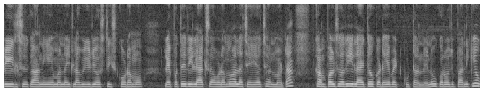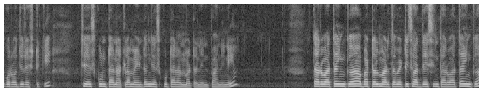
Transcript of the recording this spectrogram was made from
రీల్స్ కానీ ఏమైనా ఇట్లా వీడియోస్ తీసుకోవడము లేకపోతే రిలాక్స్ అవ్వడము అలా చేయొచ్చు అనమాట కంపల్సరీ ఇలా అయితే ఒక డే పెట్టుకుంటాను నేను. ఒకరోజు పనికి ఒకరోజు రెస్ట్కి చేసుకుంటాను. అట్లా మెయింటైన్ చేసుకుంటాను అనమాట నేను పనిని. తర్వాత ఇంకా బట్టలు మడతపెట్టి సర్దేసిన తర్వాత ఇంకా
